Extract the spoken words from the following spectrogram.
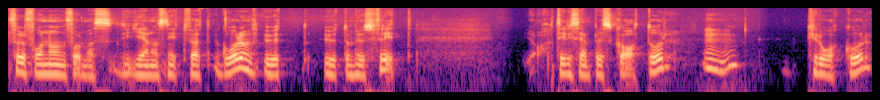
För att få någon form av genomsnitt. För att går de ut utomhusfritt, ja, till exempel skator, Mm. kråkor,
